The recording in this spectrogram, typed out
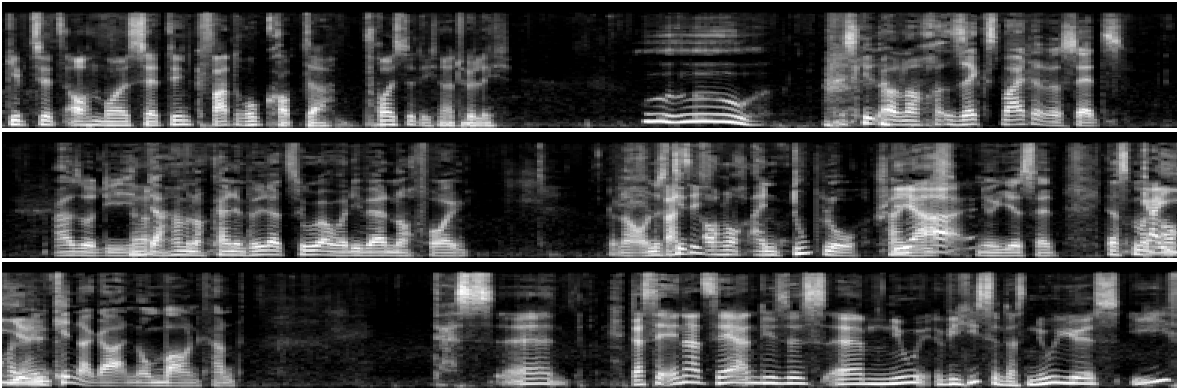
gibt es jetzt auch ein neues Set, den Quadrocopter. Freust du dich natürlich. Uhu. Es gibt auch noch sechs weitere Sets. Also die, ja. da haben wir noch keine Bilder zu, aber die werden noch folgen. Genau. Und es gibt auch noch ein Duplo Chinese ja, New Year Set, das man geil. auch in einen Kindergarten umbauen kann. Das, äh, das erinnert sehr an dieses ähm, New, wie hieß denn das? New Year's Eve?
